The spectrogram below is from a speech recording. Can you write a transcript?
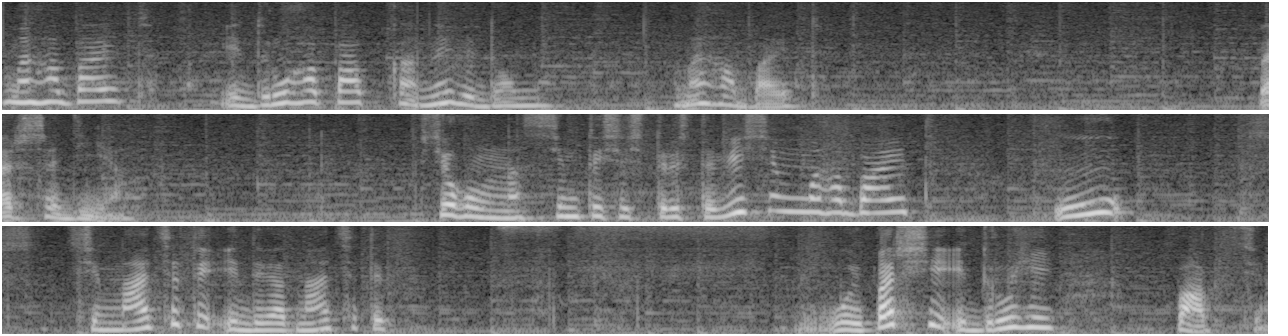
мегабайт і друга папка невідома мегабайт. Перша дія. Всього у нас 7308 мегабайт у 17 і 19 ой, першій і другій папці.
